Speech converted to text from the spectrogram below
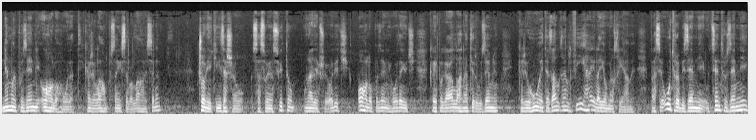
Nemoj po zemlji oholo hodati. Kaže Allahu poslanik sallallahu alaihi sallam. Čovjek je izašao sa svojom svitom u najljepšoj odjeći, oholo po zemlji hodajući, kaže pa ga Allah natjera u zemlju, kaže uhujete galgal fiha ila yawm al-qiyamah Pa se utrobi zemlje, u centru zemlje,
